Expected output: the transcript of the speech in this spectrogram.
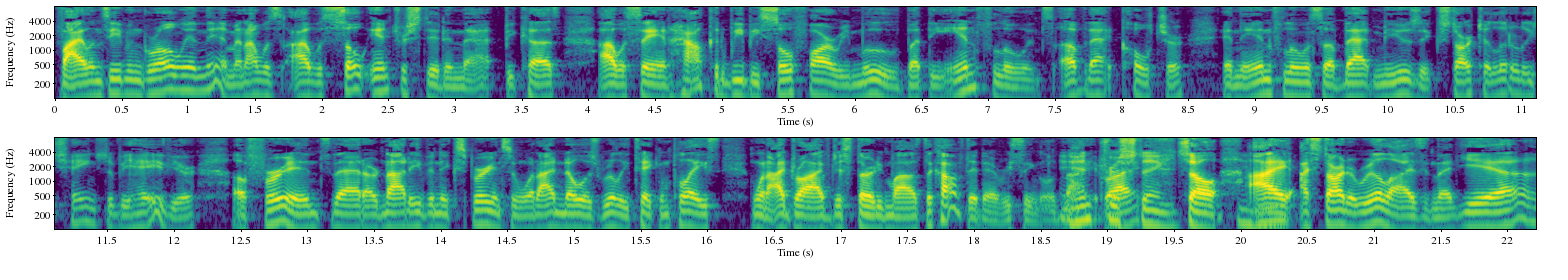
violence even grow in them, and I was I was so interested in that because I was saying, how could we be so far removed, but the influence of that culture and the influence of that music start to literally change the behavior of friends that are not even experiencing what I know is really taking place when I drive just 30 miles to Compton every single night. Interesting. Right? So mm-hmm. I I started realizing that yeah,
